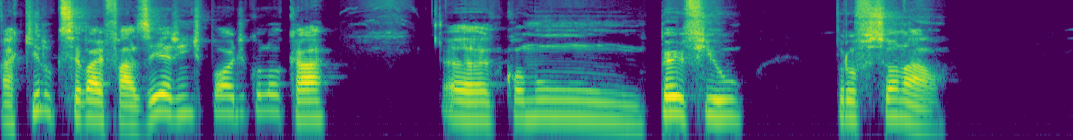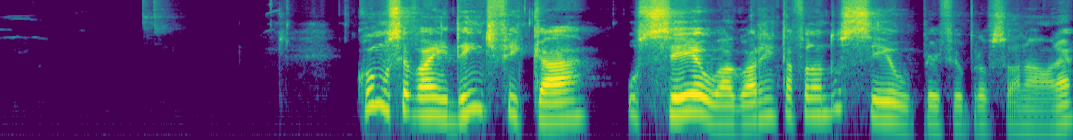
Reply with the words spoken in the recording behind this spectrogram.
aquilo que você vai fazer, a gente pode colocar uh, como um perfil profissional. Como você vai identificar o seu, agora a gente está falando do seu perfil profissional, né?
